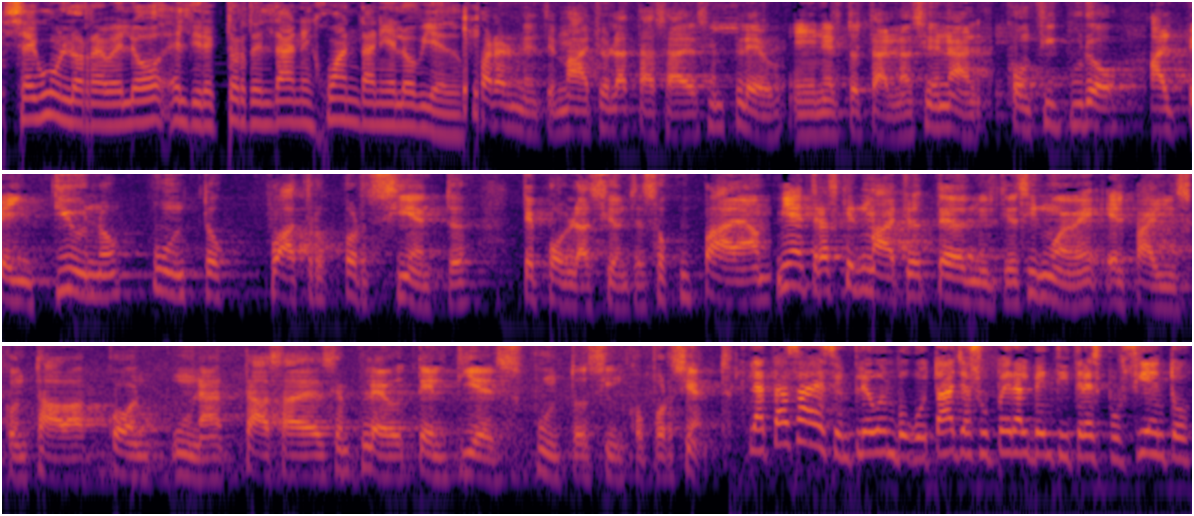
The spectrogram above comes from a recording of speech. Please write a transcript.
Según lo reveló el director del DANE, Juan Daniel Oviedo. Para el mes de mayo, la tasa de desempleo en el total nacional configuró al 21.4% de población desocupada, mientras que en mayo de 2019 el país contaba con una tasa de desempleo del 10.5%. La tasa de desempleo en Bogotá ya supera el 23%.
